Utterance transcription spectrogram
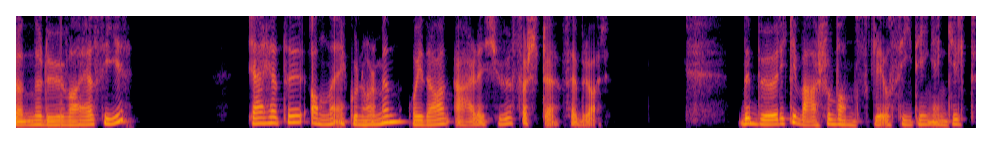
Skjønner du hva jeg sier? Jeg heter Anne Ekornholmen, og i dag er det 21. februar. Det bør ikke være så vanskelig å si ting enkelt.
